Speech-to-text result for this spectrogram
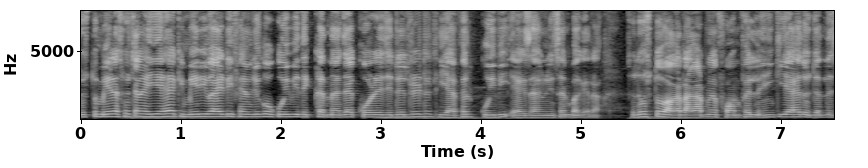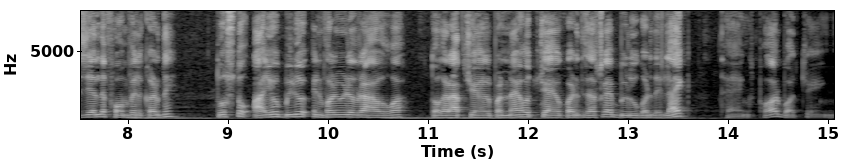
दोस्तों, मेरा सोचना ये है कि मेरी वाई फैमिली को कोई भी दिक्कत ना जाए कॉलेज रिलेटेड या फिर कोई भी एग्जामिनेशन वगैरह। तो दोस्तों, अगर आपने फॉर्म फिल नहीं किया है तो जल्द से जल्द फॉर्म फिल कर दें। दोस्तों आई होप वीडियो इन्फॉर्मेटिव रहा होगा। तो अगर आप चैनल पर नए हो तो चैनल कर दे, सब्सक्राइब, वीडियो कर दे, लाइक। Thanks for watching.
